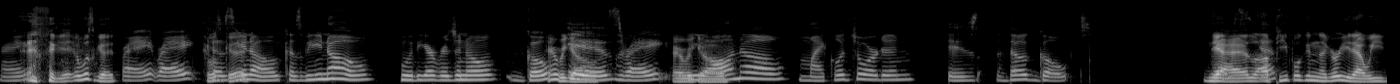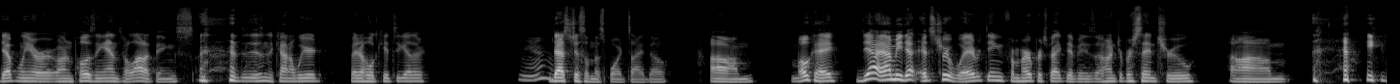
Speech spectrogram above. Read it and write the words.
right? it was good. Right, right. It was Because you know, because we know who the original goat we go. is, right? Here we go. all know Michael Jordan is the goat. Yeah, Yes, a lot of yes. people can agree that we definitely are on opposing ends on a lot of things. Isn't it kind of weird? We had a whole kid together. Yeah. That's just on the sports side, though. Um, okay, yeah, I mean that, it's true. Everything from her perspective is hundred percent true. Um, I mean,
